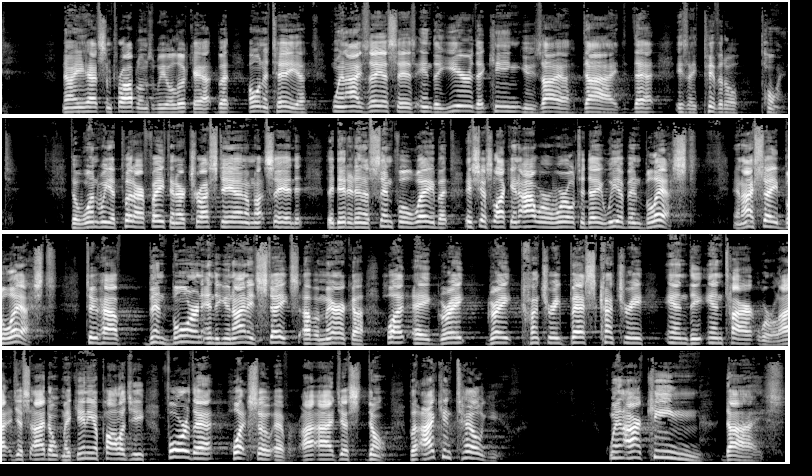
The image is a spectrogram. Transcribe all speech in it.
Now, he had some problems we'll look at, but I want to tell you when Isaiah says, in the year that King Uzziah died, that is a pivotal point. The one we had put our faith and our trust in, I'm not saying that they did it in a sinful way, but it's just like in our world today, we have been blessed, and I say blessed, to have been born in the United States of America. What a great, great country, best country in the entire world. I just, I don't make any apology for that whatsoever. I, I just don't. But I can tell you, when our king dies,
